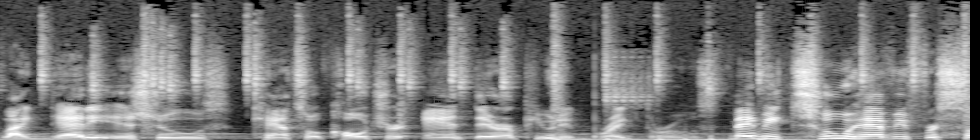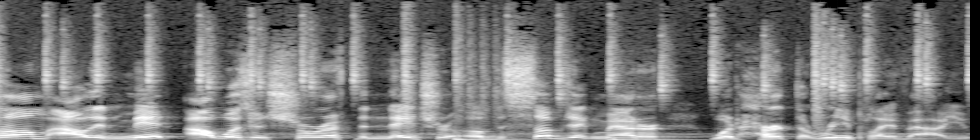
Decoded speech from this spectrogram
like daddy issues, cancel culture, and therapeutic breakthroughs. Maybe too heavy for some, I'll admit I wasn't sure if the nature of the subject matter would hurt the replay value.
